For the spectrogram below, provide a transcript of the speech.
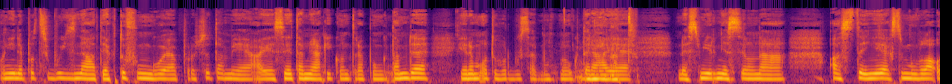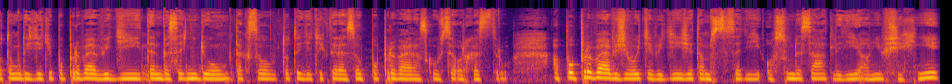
Oni nepotřebují znát, jak to funguje a proč to tam je a jestli je tam nějaký kontrapunkt. Tam jde jenom o tu hudbu samotnou, která Vnímat. je nesmírně silná a stejně, jak jsem mluvila o tom, když děti poprvé vidí ten besední dům, tak jsou to ty děti, které jsou poprvé na zkoušce orchestru. A poprvé v životě vidí, že tam sedí 80 lidí a oni všichni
